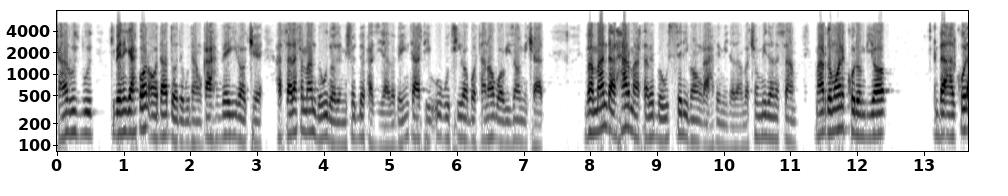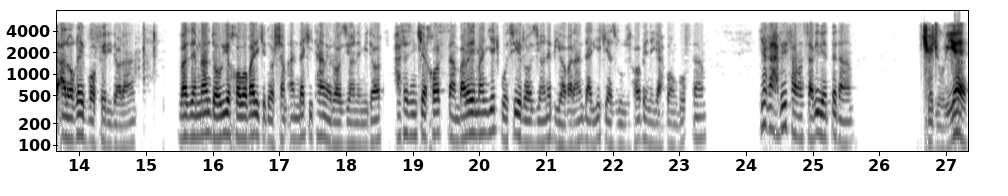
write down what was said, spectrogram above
چند روز بود که به نگهبان عادت داده بودم قهوه ای را که از طرف من به او داده می‌شد بپذیرد و به این ترتیب او قوطی را با تناب آویزان می‌کرد و من در هر مرتبه به او سه لیوان قهوه می‌دادم و چون می‌دانستم مردمان کلمبیا به الکل علاقه وافری دارند و ضمنا داروی خوابآوری که داشتم اندکی طعم رازیانه می‌داد پس از اینکه خواستم برای من یک بطری رازیانه بیاورند در یکی از روزها به نگهبان گفتم یه قهوه فرانسوی بهت بدم. چجوریه؟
